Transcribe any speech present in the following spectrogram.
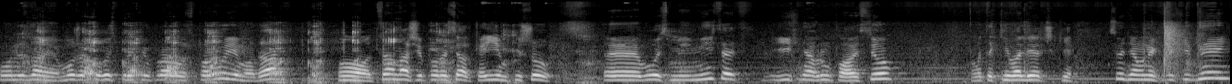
О, не знаю, може когось протиправо спаруємо, да? О, це наші поросятка. Їм пішов е, восьмий місяць, їхня група ось. Отакі валерчики. Сьогодні у них вихідний.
